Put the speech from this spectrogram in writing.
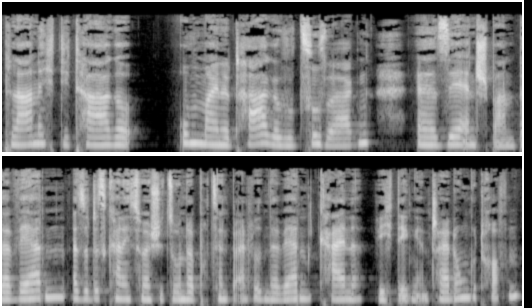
plane ich die Tage um meine Tage sozusagen äh, sehr entspannt. Da werden, also das kann ich zum Beispiel zu 100 Prozent beeinflussen, da werden keine wichtigen Entscheidungen getroffen.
